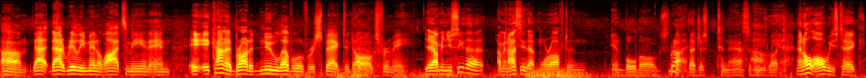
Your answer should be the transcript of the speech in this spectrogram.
um, that that really meant a lot to me, and and it, it kind of brought a new level of respect to dogs for me. Yeah, I mean, you see that. I mean, I see that more often in bulldogs. Right. That just tenacity, Oh, like, yeah. and I'll always take,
